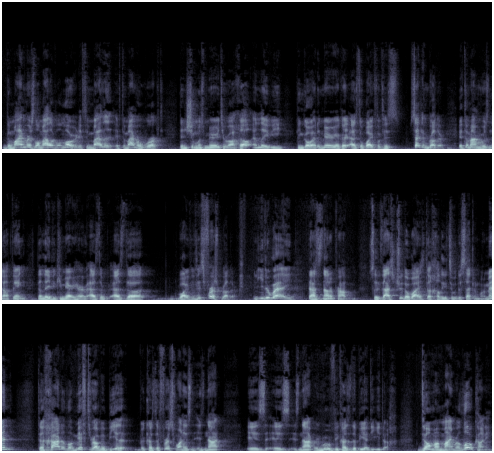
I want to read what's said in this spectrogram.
the mimer is Morid. If the, mimer, if the mimer worked, then Shimon was married to Rachel, and Levi can go ahead and marry her as the wife of his second brother. If the Mamre was nothing, then Levi can marry her as the, as the wife of his first brother. And either way, that's not a problem. So if that's true, then why is the chalitza with the second woman? The chada lo miftira because the first one is, is not is, is, is not removed because of the bia idach. Dilma maimer lokani,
